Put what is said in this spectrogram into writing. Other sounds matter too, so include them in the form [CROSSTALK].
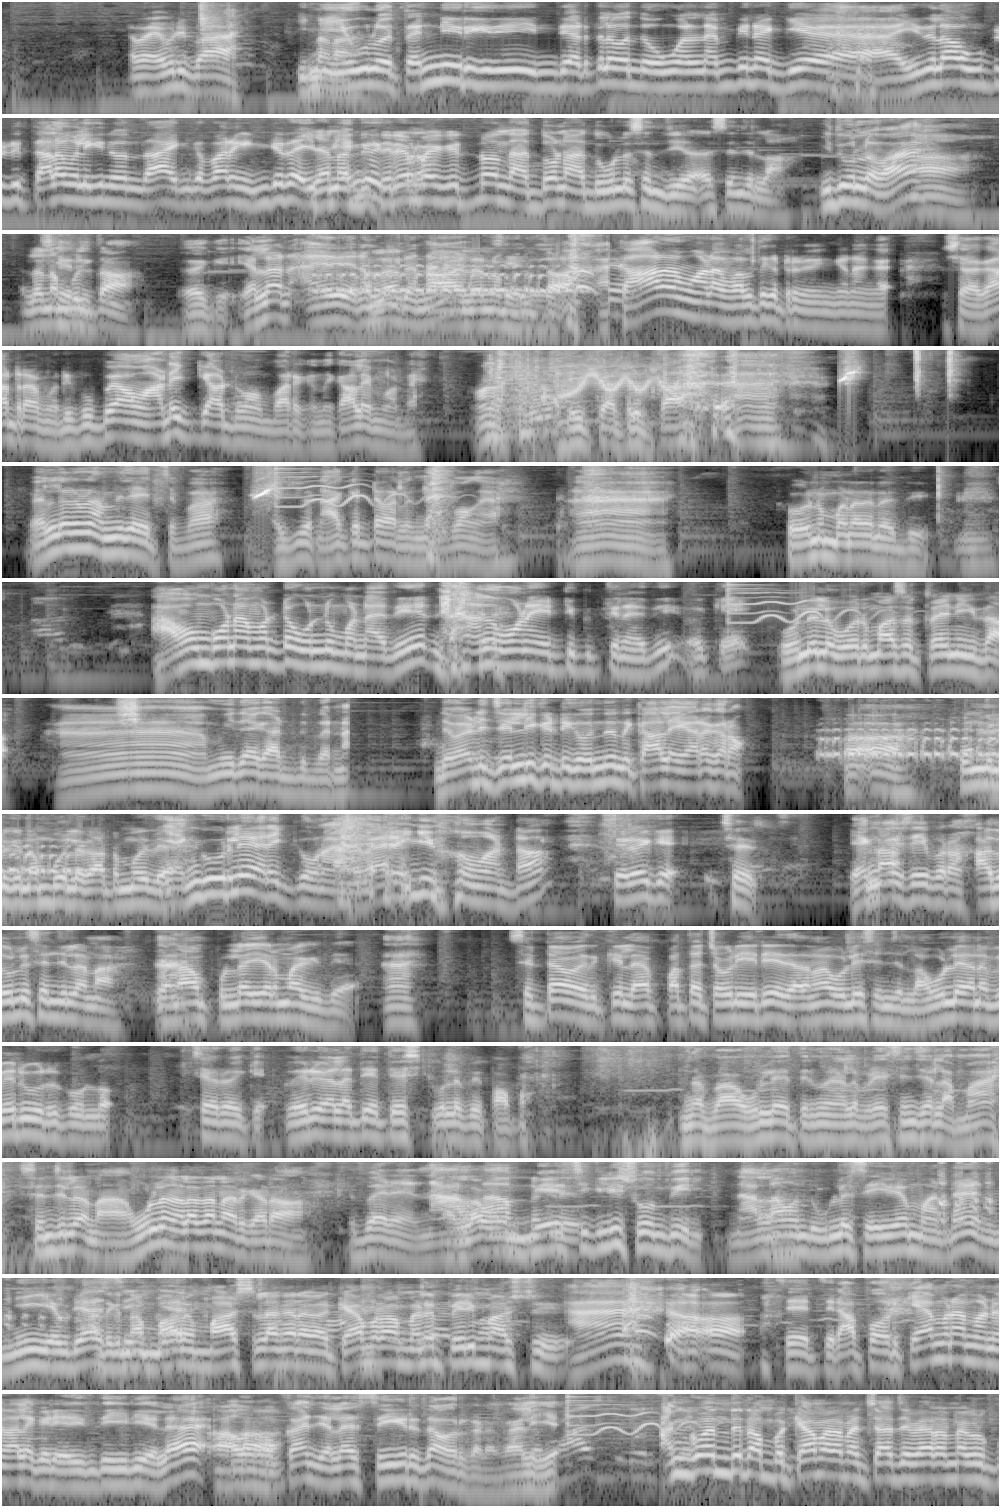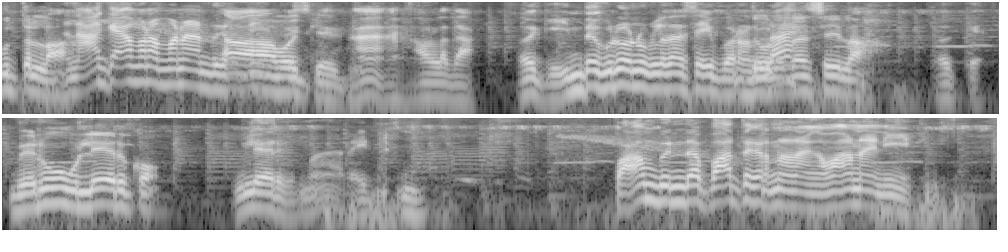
எப்படிப்பா? இங்க இவ்வளவு தண்ணி இருக்குது. இந்த இடத்துல வந்து உங்களை கே- இதெல்லாம் விட்டுட்டு தலைவலிக்குன்னு வந்தா இங்க பாருங்க இங்கதான் இப்ப எனக்கு தெரியாம கிட்ட அந்த அதோன அது உள்ள செஞ்சு செஞ்சிடலாம். இது உள்ளவா? எல்லாம் நம்மளுக்கு தான். ஓகே எல்லாம் நம்மளுக்கு தானே? காளை மாடை வளர்த்துக்கிட்டு இருக்கோம் இங்க நாங்க. சரி, காட்டுறா மாதிரி. இப்போ போய் அவன் அடைக்கி காட்டுவான் பாருங்க அந்த காளை மாட்டை அடைக்கி காட்டுறா வெள்ளரும் அமைதியாயிடுச்சுப்பா ஐயோ நான் கிட்ட வரல போங்க. ஒன்றும் பண்ணாது அது அவன் போனா மட்டும் ஒண்ணும் பண்ணாது. நாங்க போனா எட்டி குத்துனது. ஓகே ஒன்றும் இல்லை ஒரு மாசம் ட்ரைனிங் தான். ஆ அமைதியா காட்டுது பாருங்க இந்த வாட்டி ஜல்லிக்கட்டுக்கு வந்து இந்த காளை இறக்குறோம். உங்களுக்கு நம்ம ஊர்ல காட்டும் போது எங்க ஊர்லயே இறக்கிவோம் நாங்க. வேற எங்கேயும் போக மாட்டோம். சரி ஓகே சரி. எங்க செய்ய போறோம்? அது உள்ள செஞ்சிடலாண்ணா. ஏன்னா புள்ள ஈரமாக்குது ஆ. செட் ஆகுது கீழே. பத்தா சவுடி ஏரியா அதனால உள்ளே செஞ்சிடலாம். உள்ள ஏன்னா வெறும் இருக்கும் உள்ள. சரி ஓகே வெறும் எல்லாத்தையும் தேய்ச்சிட்டு உள்ள போய் பார்ப்போம். என்னப்பா உள்ள திரும்ப நல்லபடியா செஞ்சிடலாமா? செஞ்சிடலாண்ணா உள்ள நல்லா தானே இருக்கா இடம் பாரு நான் ஒண்ணும் பேசிக்கலி சோம்பேறி நான்லாம் வந்து உள்ள செய்யவே மாட்டேன். நீ எப்படியா அதுக்கு நம்ம மாஸ்டர்லாங்க கேமராமேனு பெரிய மாஸ்டர். சரி சரி. அப்போ ஒரு கேமராமேன் வேலை கிடையாது இந்த ஏரியால அவர் உட்காந்து எல்லாம் செய்யறது அவர் கடை வேலையே. அங்க வந்து நம்ம கேமராமேன் சார்ஜ் வேற என்ன கூட குத்துடலாம் நான் கேமராமேனா ஆ, இருந்துக்கிறேன் okay. ஆ அவ்வளவுதான். ஓகே இந்த கூட உனக்குள்ள தான் செய்ய உள்ள தான் செய்யலாம். ஓகே வெறும் உள்ளே இருக்கும். உள்ளே இருக்குமா? ரைட் பாம்பு இருந்தா பாத்துக்கிறேன் நாங்க வானா நீ.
